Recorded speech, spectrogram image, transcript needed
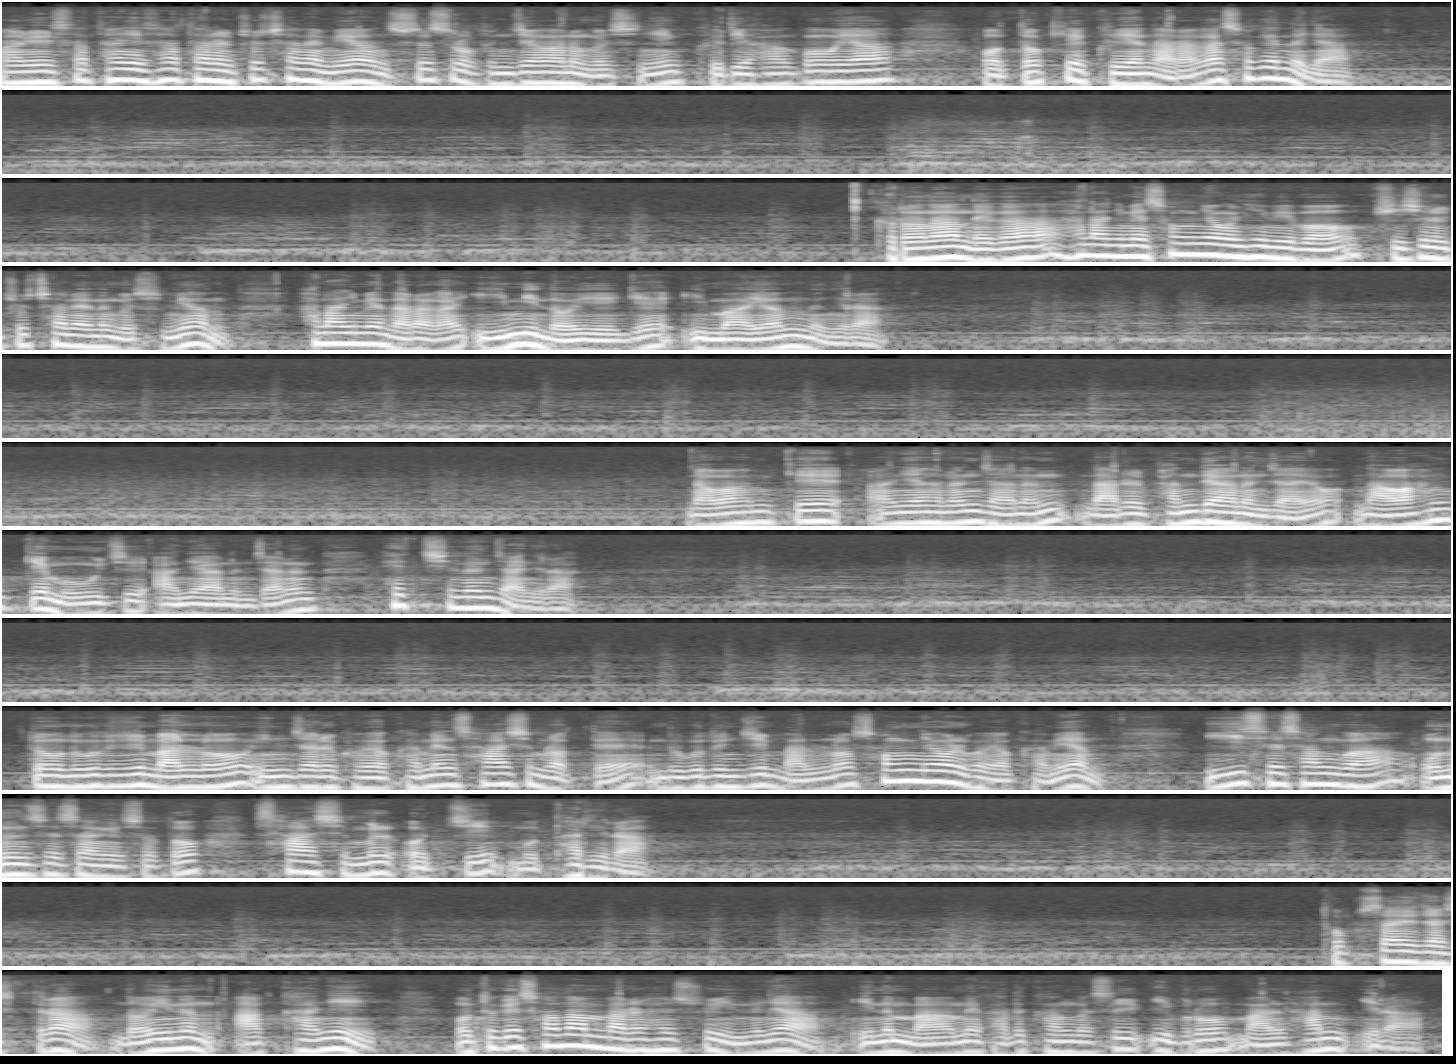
만일 사탄이 사탄을 쫓아내면 스스로 분쟁하는 것이니 그리하고야 어떻게 그의 나라가 서겠느냐? 그러나 내가 하나님의 성령을 힘입어 귀신을 쫓아내는 것이면 하나님의 나라가 이미 너희에게 임하였느니라 나와 함께 아니하는 자는 나를 반대하는 자요. 나와 함께 모으지 아니하는 자는 해치는 자니라. 또 누구든지 말로 인자를 거역하면 사심을 얻되 누구든지 말로 성령을 거역하면 이 세상과 오는 세상에서도 사심을 얻지 못하리라 독사의 자식들아 너희는 악하니 어떻게 선한 말을 할 수 있느냐? 이는 마음에 가득한 것을 입으로 말함이라.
